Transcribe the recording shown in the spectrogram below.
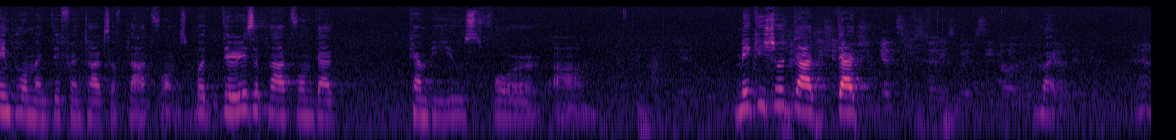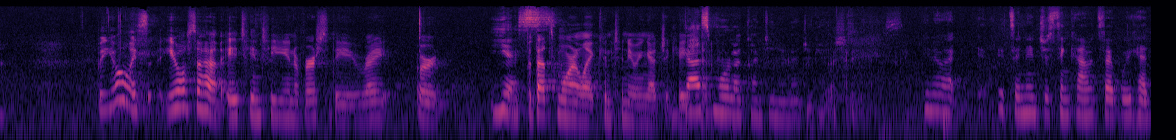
Implement different types of platforms, but there is a platform that can be used for um, making sure that that right. But you always you also have AT and T University, right? Or yes. But that's more like continuing education. That's more like continuing education. You know, it's an interesting concept. We had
